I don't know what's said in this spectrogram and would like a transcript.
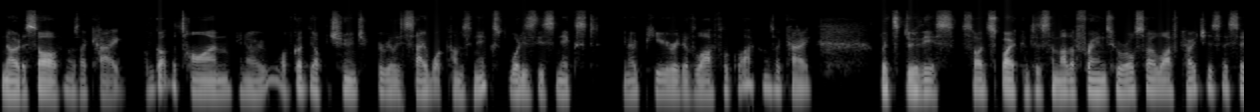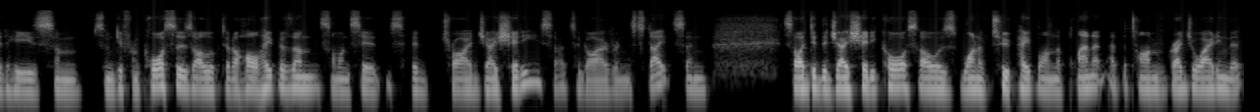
notice of. And I was okay I've got the time you know I've got the opportunity to really say what comes next. What is this next you know period of life look like? And I was okay let's do this. So I'd spoken to some other friends who are also life coaches. They said here's some some different courses. I looked at a whole heap of them. Someone said said try Jay Shetty. So it's a guy over in the States. And so I did the Jay Shetty course. I was one of two people on the planet at the time of graduating that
